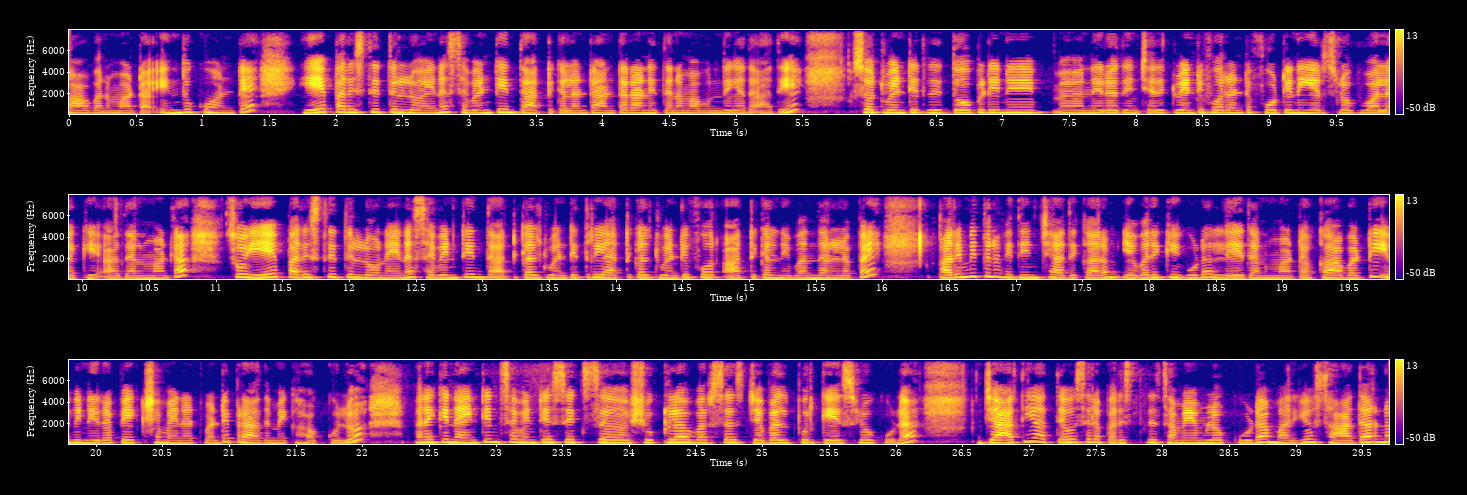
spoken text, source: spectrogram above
కావన్నమాట. ఎందుకు అంటే ఏ పరిస్థితుల్లో అయినా సెవెంటీన్త్ ఆర్టికల్ అంటే అంటరానితనం ఉంది కదా అది. సో ట్వంటీ దోపిడీని నిరోధించేది. ట్వంటీ ఫోర్ అంటే ఫోర్టీన్ ఇయర్స్ లోపు వాళ్ళకి అదనమాట. సో ఏ పరిస్థితుల్లోనైనా seventeenth article twenty three article twenty four article నిబంధనలపై పరిమితులు విధించే అధికారం ఎవరికీ కూడా లేదనమాట. కాబట్టి ఇవి నిరపేక్షమైనటువంటి ప్రాథమిక హక్కులు. మనకి nineteen seventy six Shukla versus Jabalpur కేసులో కూడా జాతీయ అత్యవసర పరిస్థితి సమయంలో కూడా మరియు సాధారణ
